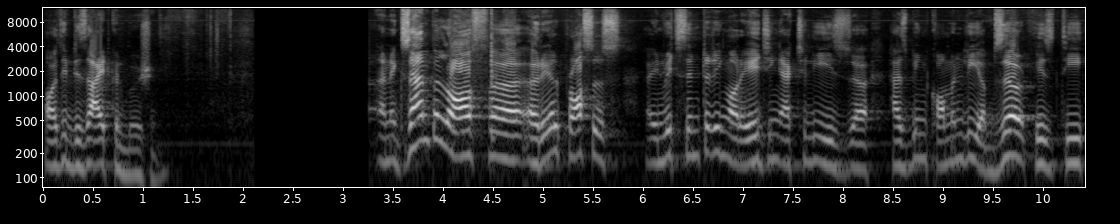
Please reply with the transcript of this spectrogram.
or the desired conversion. An example of uh, a real process in which sintering or aging actually is uh, has been commonly observed is the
